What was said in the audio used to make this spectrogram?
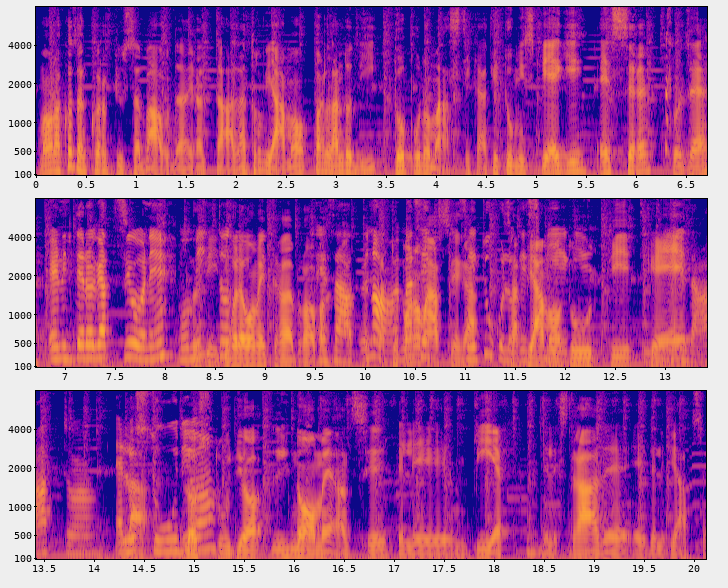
Ma una cosa ancora più sabauda in realtà la troviamo parlando di toponomastica, che tu mi spieghi essere cos'è? È un'interrogazione? Così, Momento... ti volevo mettere alla prova. Esatto, Eh, no, la ma sei- toponomastica sei tu quello che sappiamo spieghi. tutti Sì, che è Esatto. È la- lo studio. lo studio, il nome anzi delle vie, delle strade e delle piazze.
